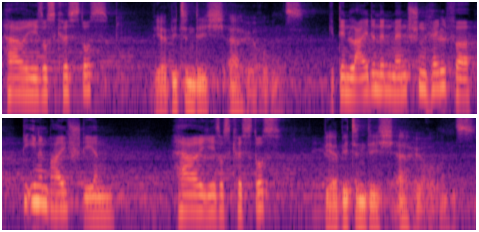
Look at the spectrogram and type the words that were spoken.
Herr Jesus Christus, wir bitten dich, erhöre uns. Gib den leidenden Menschen Helfer, die ihnen beistehen. Herr Jesus Christus, wir bitten dich, erhöre uns.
